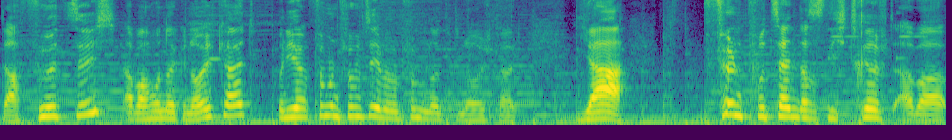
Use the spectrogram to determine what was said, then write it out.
Da 40, aber 100 Genauigkeit. Und hier 55, aber 95 Genauigkeit. Ja, 5%, dass es nicht trifft, aber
